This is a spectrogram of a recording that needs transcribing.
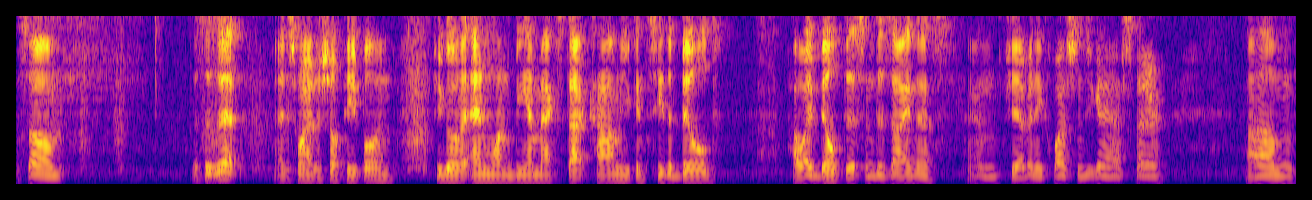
So this is it. I just wanted to show people, and if you go to n1bmx.com, you can see the build, how I built this and designed this. And if you have any questions, you can ask there. Um,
